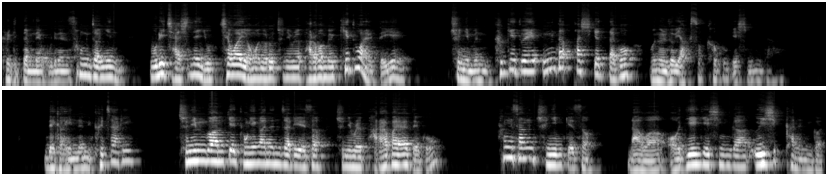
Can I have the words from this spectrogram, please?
그렇기 때문에 우리는 성전인 우리 자신의 육체와 영혼으로 주님을 바라보며 기도할 때에 주님은 그 기도에 응답하시겠다고 오늘도 약속하고 계십니다. 내가 있는 그 자리, 주님과 함께 동행하는 자리에서 주님을 바라봐야 되고 항상 주님께서 나와 어디에 계신가 의식하는 것.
